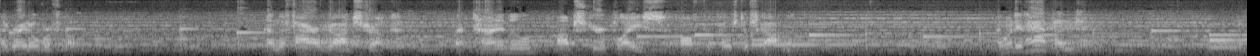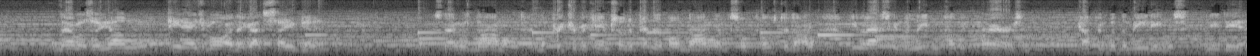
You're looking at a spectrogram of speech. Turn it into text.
a great overflow. And the fire of God struck that tiny little obscure place off the coast of Scotland. And when it happened, there was a young teenage boy that got saved in it. His name was Donald. And the preacher became so dependent upon Donald and so close to Donald, he would ask him to lead in public prayers and help him with the meetings, and he did.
